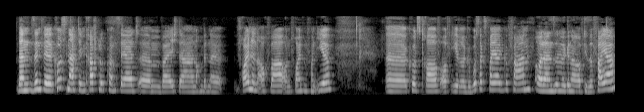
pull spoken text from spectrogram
Dann sind wir kurz nach dem Kraftclub-Konzert, ähm, weil ich da noch mit einer Freundin auch war und Freunden von ihr, äh, kurz drauf auf ihre Geburtstagsfeier gefahren. Und dann sind wir genau auf diese Feier.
